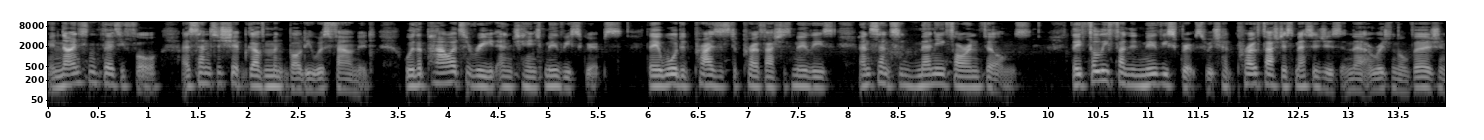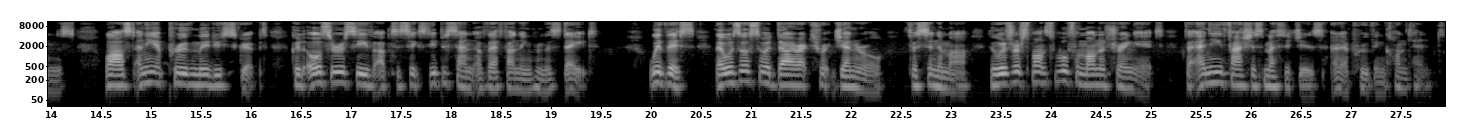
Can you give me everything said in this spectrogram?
In 1934, a censorship government body was founded, with the power to read and change movie scripts. They awarded prizes to pro fascist movies and censored many foreign films. They fully funded movie scripts which had pro fascist messages in their original versions, whilst any approved movie script could also receive up to 60% of their funding from the state. With this, there was also a Directorate General for Cinema who was responsible for monitoring it for any fascist messages and approving content.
